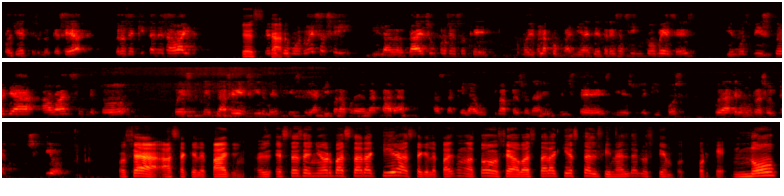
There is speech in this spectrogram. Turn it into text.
proyectos, lo que sea, pero se quitan esa vaina. Es Pero como no es así, y la verdad es un proceso que, como dijo la compañía, es de 3 a 5 meses, y hemos visto ya avances de todo, pues me place decirles que estoy aquí para poner la cara hasta que la última persona de ustedes y de sus equipos pueda tener un resultado positivo. O sea, hasta que le paguen. Este señor va a estar aquí hasta que le paguen a todos. O sea, va a estar aquí hasta el final de los tiempos, porque no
